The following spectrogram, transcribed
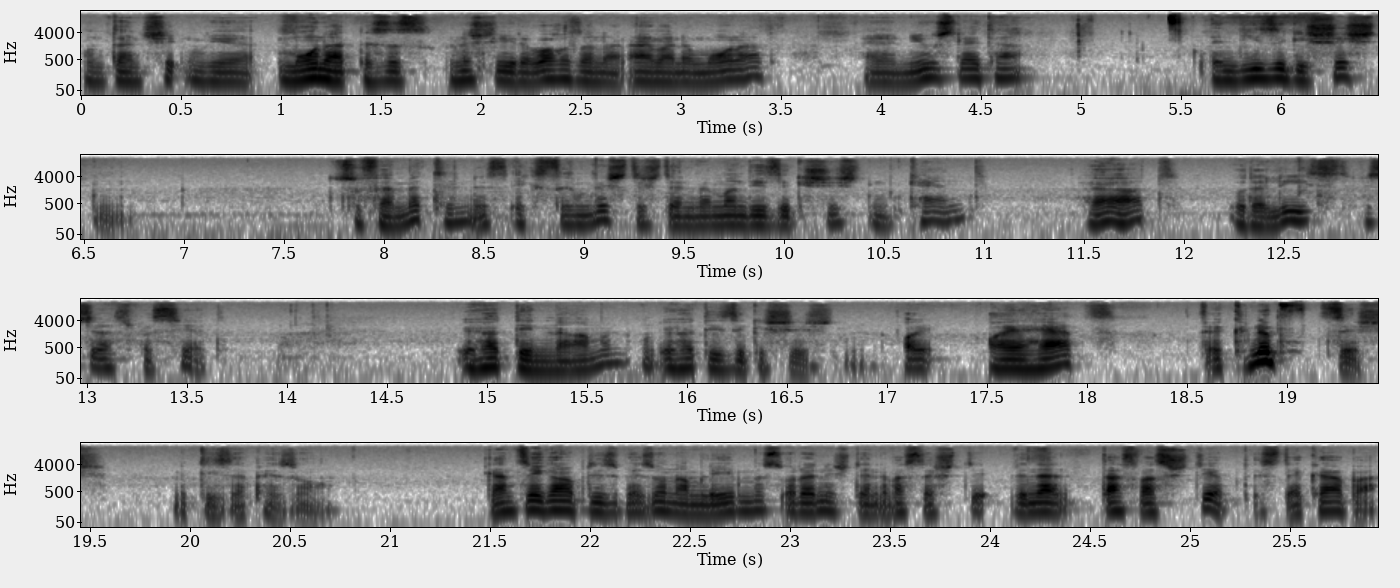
und dann schicken wir Monat, das ist nicht jede Woche, sondern einmal im Monat, eine Newsletter. Denn diese Geschichten zu vermitteln ist extrem wichtig, denn wenn man diese Geschichten kennt, hört oder liest, wisst ihr, was passiert? Ihr hört den Namen und ihr hört diese Geschichten. Eu euer Herz verknüpft sich mit dieser Person. Ganz egal, ob diese Person am Leben ist oder nicht, denn, was denn das, was stirbt, ist der Körper.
